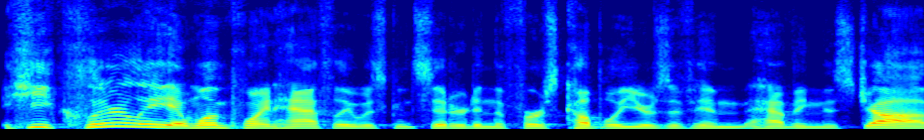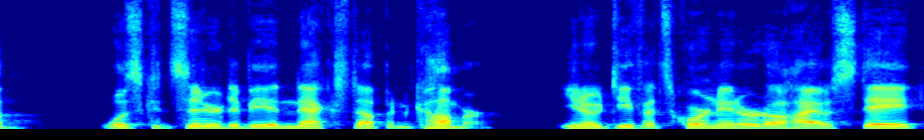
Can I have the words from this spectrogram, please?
he clearly at one point Hafley was considered in the first couple of years of him having this job was considered to be a next up and comer. You know, defense coordinator at Ohio State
